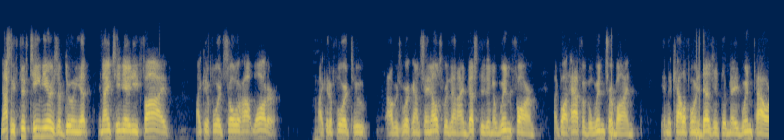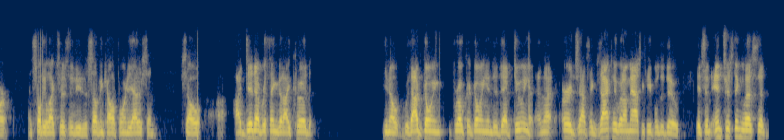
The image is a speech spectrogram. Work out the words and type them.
not actually 15 years of doing it, in 1985, I could afford solar hot water. I could afford to, I was working on St. Elsewhere then. I invested in a wind farm. I bought half of a wind turbine in the California desert that made wind power and sold the electricity to Southern California Edison. So uh, I did everything that I could, you know, without going broke or going into debt doing it. And I urge that's exactly what I'm asking people to do. It's an interesting list that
